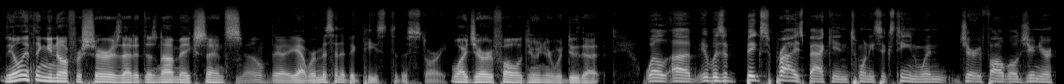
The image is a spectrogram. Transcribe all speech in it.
the only thing you know for sure is that it does not make sense No, yeah, we're missing a big piece to this story. why Jerry Falwell Jr. would do that. Well, uh, it was a big surprise back in 2016 when Jerry Falwell Jr.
